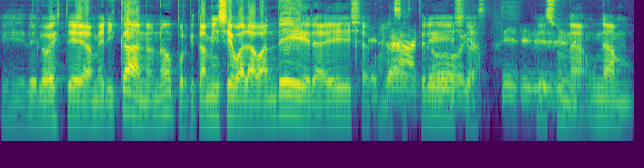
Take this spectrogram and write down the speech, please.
eh, del oeste americano, ¿no? Porque también lleva la bandera ella con las estrellas. es una, una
